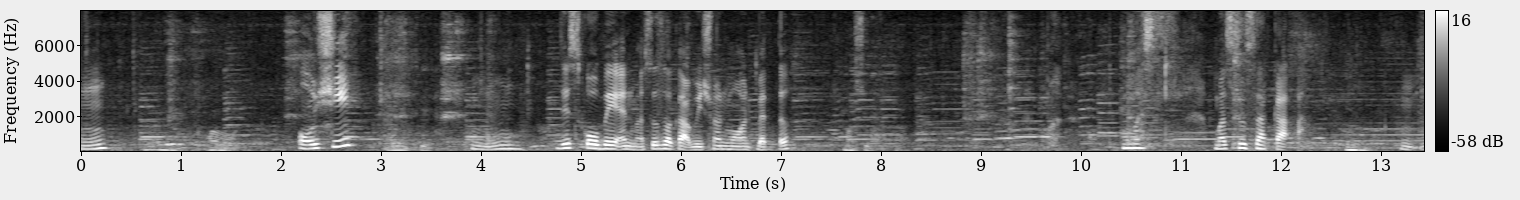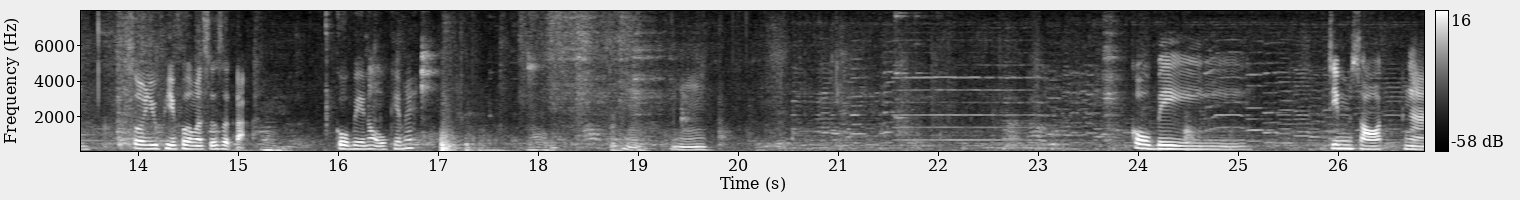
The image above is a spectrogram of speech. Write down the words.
หืม Wow. โอชิ Lite หืม this Kobe and Matsusaka which one more better Masuka. Mas Matsusaka Mm. หืม so you prefer Matsusaka Mm. Kobe น้องโอเคไหม Ja. Perfekt. อืมโกเบ จิ้มซอสงา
